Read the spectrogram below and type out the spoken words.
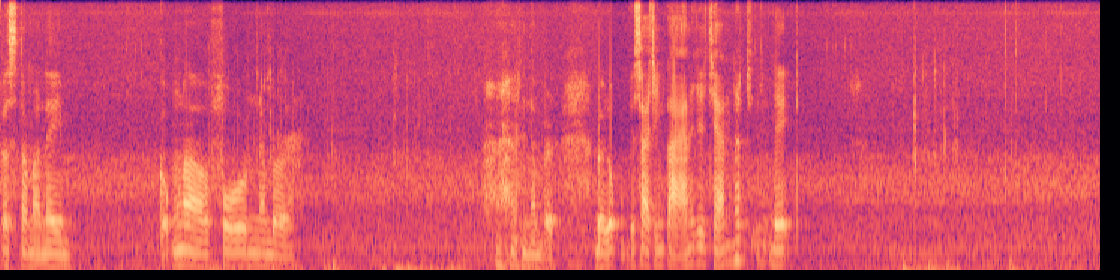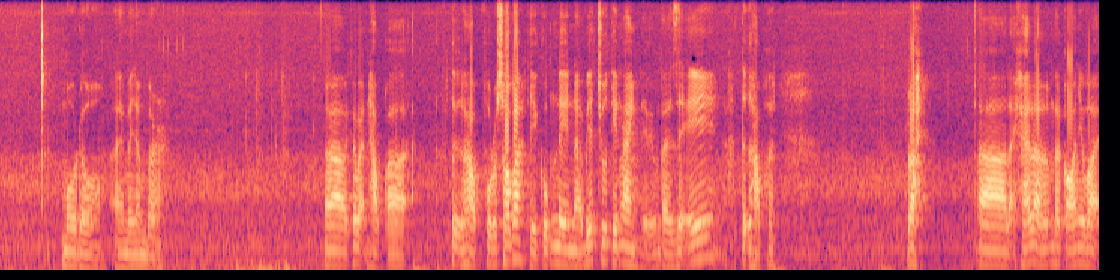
Customer name cũng ờ, uh, phone number. Number. Đôi lúc cũng phải sai chính tả nó chứ chán hết date. Model IMA number. À, các bạn học à, tự học Photoshop á, thì cũng nên à, biết chút tiếng Anh để chúng ta dễ tự học hơn. Rồi à, đại khái là chúng ta có như vậy.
